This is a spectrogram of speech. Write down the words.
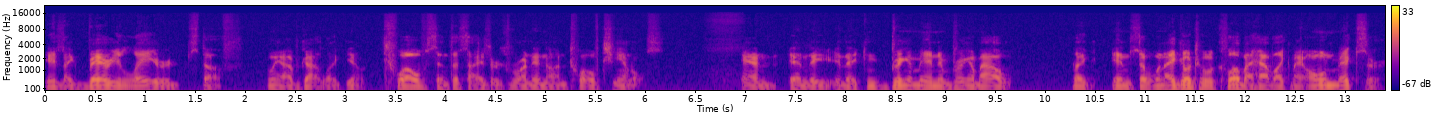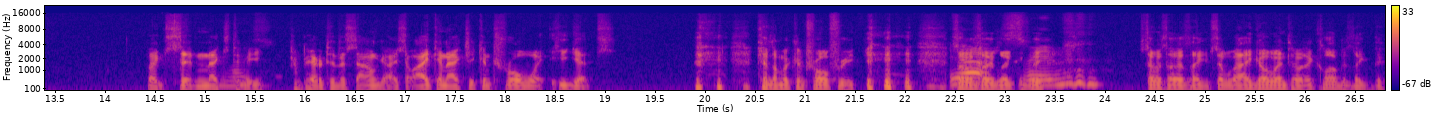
is like very layered stuff. I mean, I've got like you know 12 synthesizers running on 12 channels, and and they and they can bring them in and bring them out. Like and so when I go to a club, I have like my own mixer, like sitting next to me compared to the sound guy, so I can actually control what he gets. Because I'm a control freak. so yeah. it's like, like, like so so it's like so when I go into the club, it's like the,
